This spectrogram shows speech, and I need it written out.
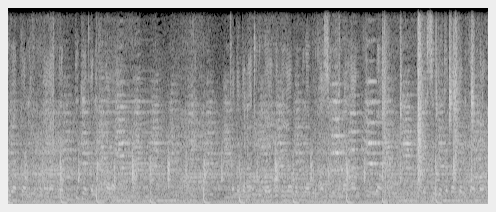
dua kali kemenangan dan tiga kali kekalahan Persija Jakarta di kandang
